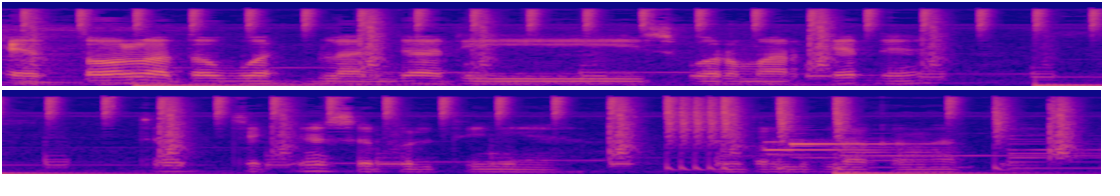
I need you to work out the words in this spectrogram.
etol atau buat belanja di supermarket ya. Kita ceknya seperti ini ya Tempel di belakang HP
